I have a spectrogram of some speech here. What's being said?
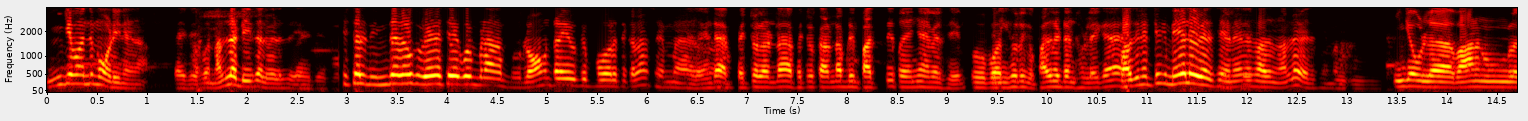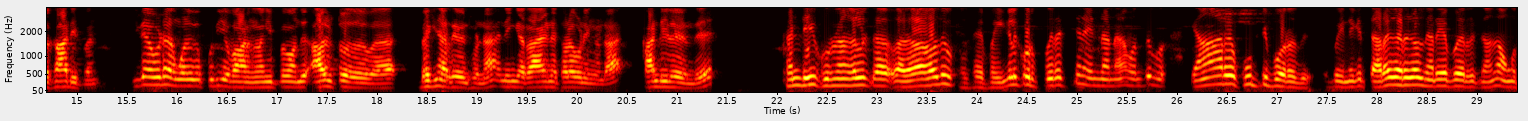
இங்க வந்து அப்போ நல்ல டீசல் வேலை செய்யும். டீசல் இந்த அளவுக்கு வேலை செய்யக்கூட நான் லாங் டிரைவுக்கு போறதுக்கெல்லாம் செம்ம பெட்ரோல் பெட்ரோல் காரண்டா அப்படி பத்து பதினஞ்சாயிரம் வேலை செய்யும். நீங்க சொல்றீங்க பதினெட்டுன்னு சொல்லிக்க பதினெட்டுக்கு மேலே வேலை செய்யும் சாதனம் நல்ல வேலை செய்யும் இங்க உள்ள வாகனம் உங்களை காட்டிப்பேன் இதை விட உங்களுக்கு புதிய வாகனங்கள் இப்ப வந்து ஆல்டோ பெகினார் தேவைன்னு சொன்னா நீங்க ராயனை தொடவுனீங்கடா காண்டியில இருந்து கண்டி குருநாகல் அதாவது இப்போ எங்களுக்கு ஒரு பிரச்சனை என்னன்னா வந்து யாரை கூட்டி போறது? இப்போ இன்னைக்கு தரகர்கள் நிறைய பேர் இருக்காங்க. அவங்க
